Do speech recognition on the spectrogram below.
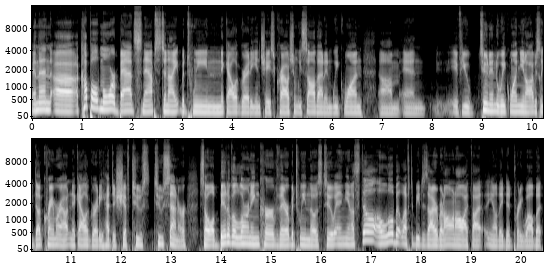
And then uh, a couple more bad snaps tonight between Nick Allegretti and Chayce Crouch, and we saw that in week one. Um, and if you tune into week one, you know, obviously Doug Kramer out, Nick Allegretti had to shift to, to center. So a bit of a learning curve there between those two. And, you know, still a little bit left to be desired, but all in all, I thought, you know, they did pretty well. But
